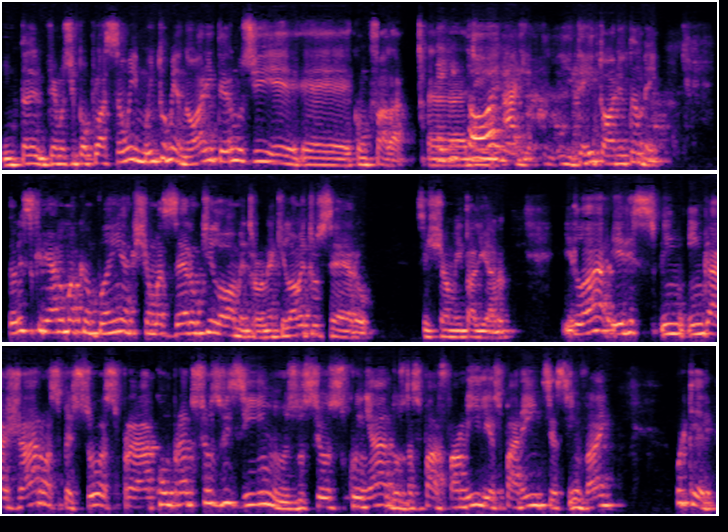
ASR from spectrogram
então, em termos de população e muito menor em termos de, é, como fala? Ah, território. De área e território também. Então, eles criaram uma campanha que chama Zero Quilômetro, né? Quilômetro Zero, se chama em italiano. E lá eles engajaram as pessoas para comprar dos seus vizinhos, dos seus cunhados, das famílias, parentes, assim vai. Por quê?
